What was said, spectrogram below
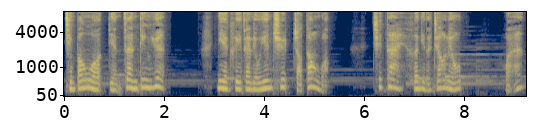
请帮我点赞订阅。你也可以在留言区找到我，期待和你的交流。晚安。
